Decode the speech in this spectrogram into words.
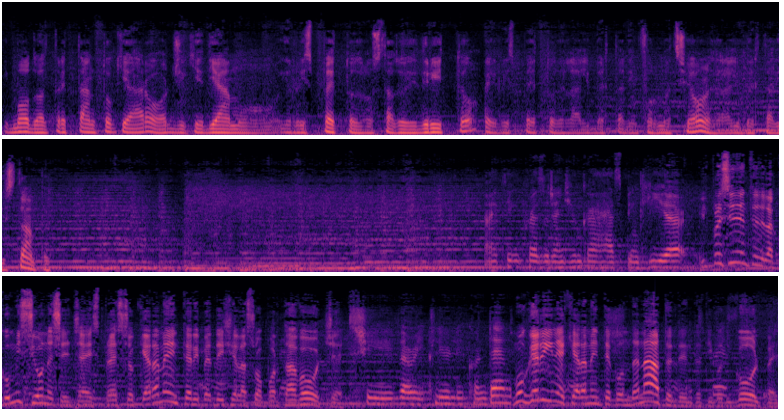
In modo altrettanto chiaro oggi chiediamo il rispetto dello Stato di diritto e il rispetto della libertà di informazione, della libertà di stampa. Il presidente della commissione si è già espresso chiaramente, ribadisce la sua portavoce. Mogherini ha chiaramente condannato il tentativo di golpe.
